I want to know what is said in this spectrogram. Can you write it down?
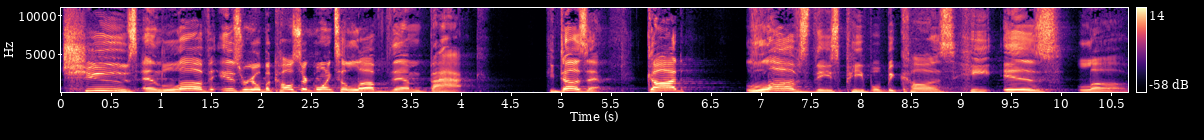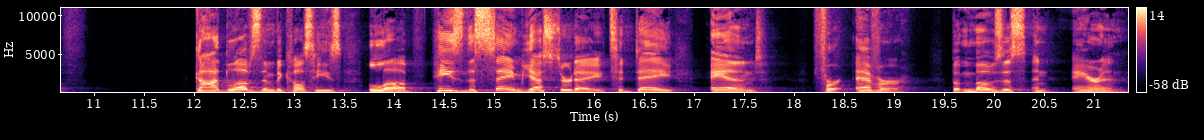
choose and love Israel because they're going to love them back. He doesn't. God loves these people because He is love. God loves them because He's love. He's the same yesterday, today, and forever. But Moses and Aaron,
